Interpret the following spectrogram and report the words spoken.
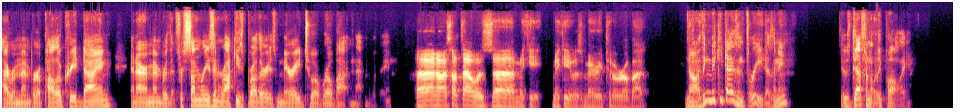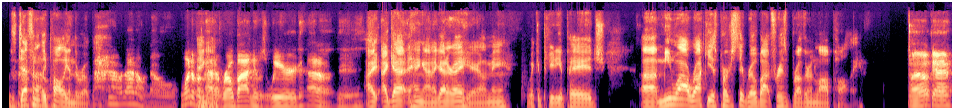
I remember Apollo Creed dying, and I remember that for some reason Rocky's brother is married to a robot in that movie. Uh, no, I thought that was uh, Mickey. Mickey was married to a robot. No, I think Mickey dies in three, doesn't he? It was definitely Paulie. It was definitely Paulie and the robot. I don't, I don't know. One of them hang had on. a robot and it was weird. I don't. Eh. I I got. Hang on, I got it right here. Let me Wikipedia page. Uh, meanwhile, Rocky has purchased a robot for his brother-in-law, Paulie. Uh, okay.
